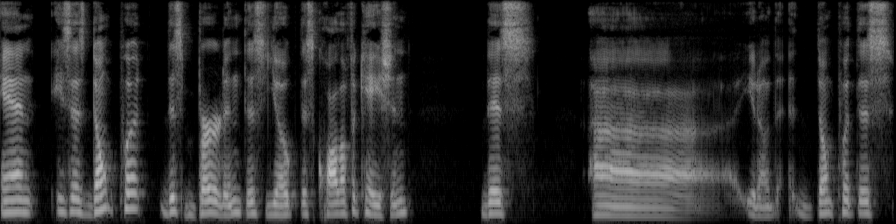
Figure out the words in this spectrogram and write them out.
and he says, "Don't put this burden, this yoke, this qualification, this, uh, you know, don't put this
